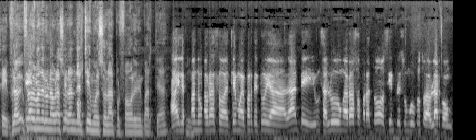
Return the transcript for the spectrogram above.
Sí, Flavio, Flavio Eh, mandar un abrazo grande al Chemo del Solar, por favor, de mi parte. ¿ah? Ahí les mando un abrazo al Chemo de parte tuya, Dante, y un saludo, un abrazo para todos. Siempre es un gusto de hablar con,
